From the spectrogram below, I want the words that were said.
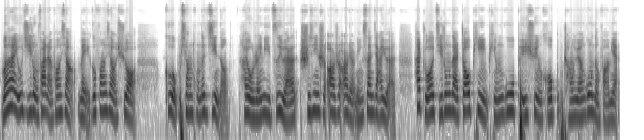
文案有几种发展方向，每个方向需要。各不相同的技能，还有人力资源，时薪是二十二点零三加元。它主要集中在招聘、评估、培训和补偿员工等方面。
